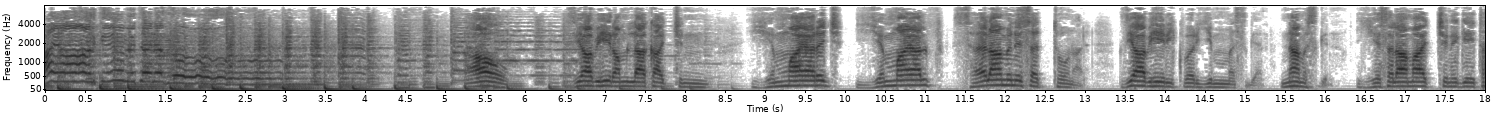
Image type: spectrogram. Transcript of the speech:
አያልቅም ተነግሮ አዎ እግዚአብሔር አምላካችን የማያረጅ የማያልፍ ሰላምን ሰጥቶናል። እግዚአብሔር ይክበር ይመስገን። እናመስግን። የሰላማችን ጌታ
